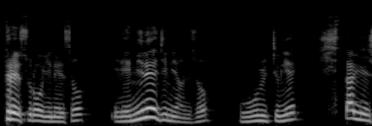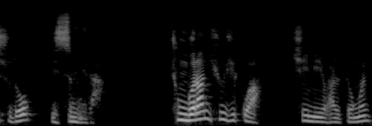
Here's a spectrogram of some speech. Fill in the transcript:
스트레스로 인해서 예민해지면서 우울증에 시달릴 수도 있습니다. 충분한 휴식과 취미 활동은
